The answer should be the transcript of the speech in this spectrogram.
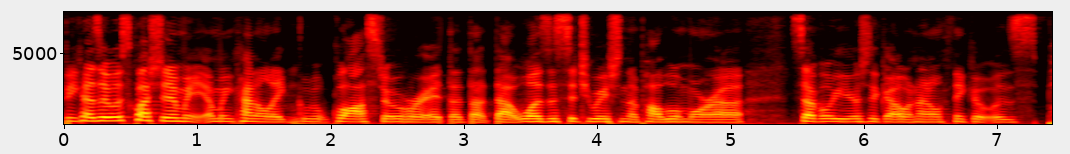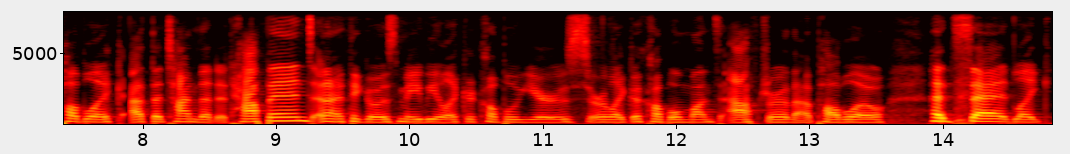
because it was questioned and we, and we kind of like gl- glossed over it that that that was a situation that Pablo Maurer several years ago, and I don't think it was public at the time that it happened. And I think it was maybe like a couple years or like a couple months after that Pablo had said, like,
